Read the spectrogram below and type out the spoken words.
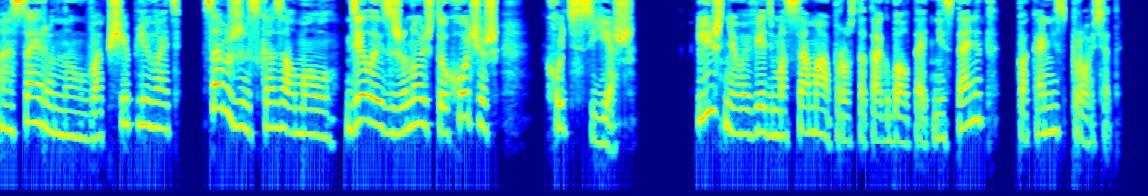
а Сайрону вообще плевать. Сам же сказал, мол, делай с женой что хочешь, хоть съешь. Лишнего ведьма сама просто так болтать не станет, пока не спросят.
